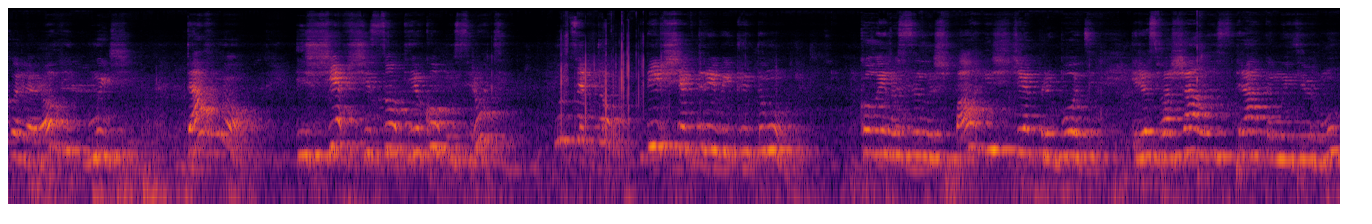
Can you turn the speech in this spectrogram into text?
Кольорові миші. Давно, і ще в 600 якомусь році, ну це то більше як три віки тому, коли носили шпаги ще при боці і розважали стратами зюрму,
